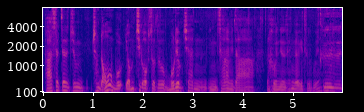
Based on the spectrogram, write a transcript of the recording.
봤을 때는 좀, 참 너무 모- 염치가 없어도 모렴치한 사람이다라고 이제 생각이 들고요. 그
